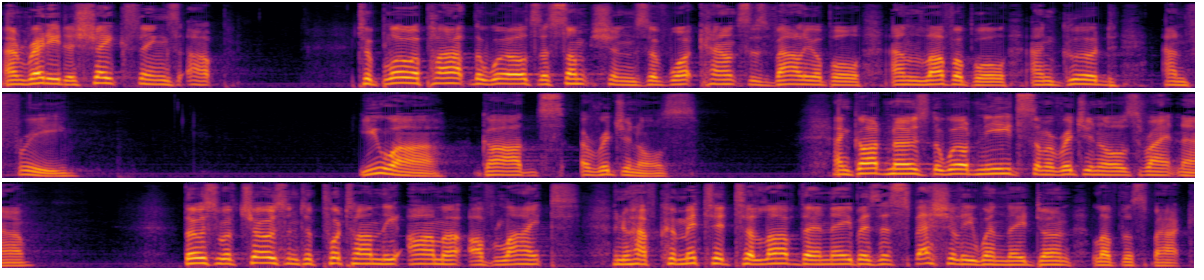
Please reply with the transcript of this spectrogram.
and ready to shake things up, to blow apart the world's assumptions of what counts as valuable and lovable and good and free. You are God's originals. And God knows the world needs some originals right now. Those who have chosen to put on the armor of light and who have committed to love their neighbors, especially when they don't love us back.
